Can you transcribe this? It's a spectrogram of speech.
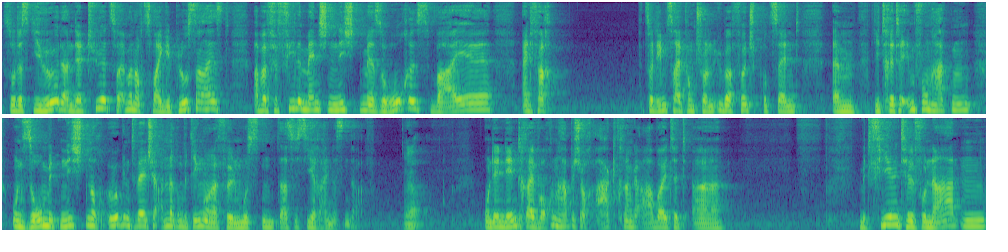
so dass die Hürde an der Tür zwar immer noch 2G Plus heißt, aber für viele Menschen nicht mehr so hoch ist, weil einfach zu dem Zeitpunkt schon über 40 Prozent ähm, die dritte Impfung hatten und somit nicht noch irgendwelche anderen Bedingungen erfüllen mussten, dass ich sie hier reinlassen darf. Ja. Und in den drei Wochen habe ich auch arg dran gearbeitet, äh, mit vielen Telefonaten,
